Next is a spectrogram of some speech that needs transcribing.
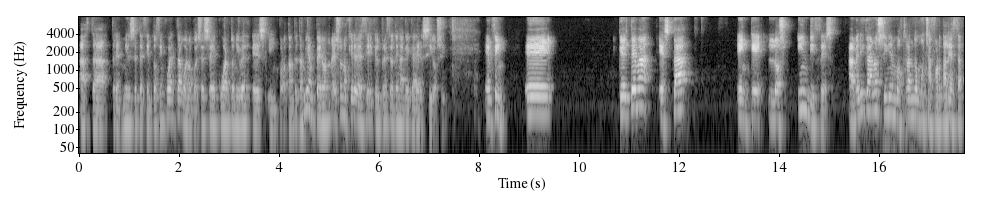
hasta 3.750. Bueno, pues ese cuarto nivel es importante también, pero eso no quiere decir que el precio tenga que caer sí o sí. En fin, eh, que el tema está en que los índices americanos siguen mostrando mucha fortaleza.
